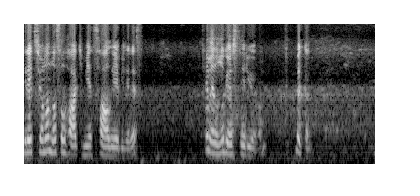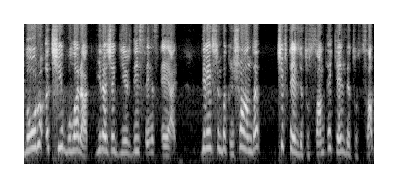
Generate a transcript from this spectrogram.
direksiyona nasıl hakimiyet sağlayabiliriz? Hemen onu gösteriyorum. Bakın. Doğru açıyı bularak viraja girdiyseniz eğer direksiyon bakın şu anda çift elde tutsam, tek elde tutsam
